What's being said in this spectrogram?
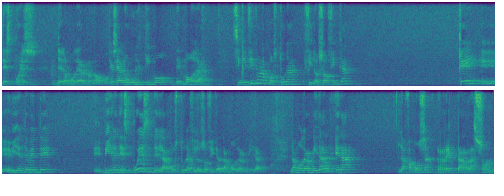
después de lo moderno, ¿no? o que sea lo último de moda. Significa una postura filosófica que eh, evidentemente eh, viene después de la postura filosófica de la modernidad. La modernidad era la famosa recta razón,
